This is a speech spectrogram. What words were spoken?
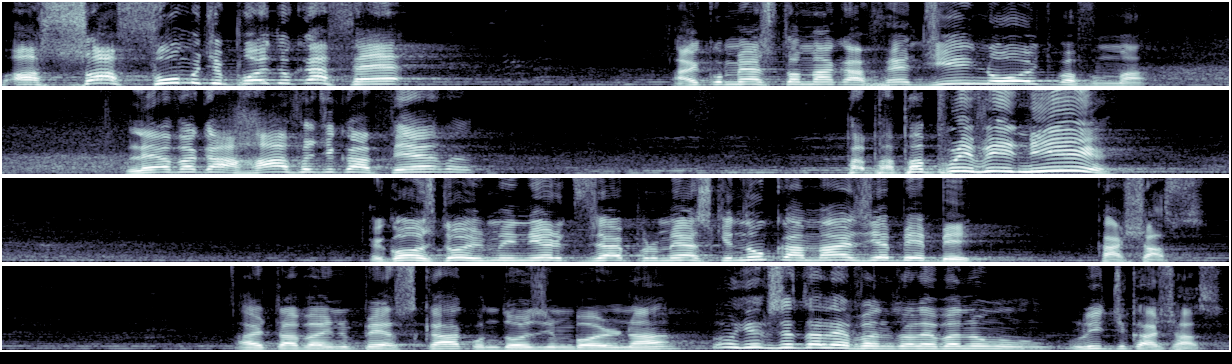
Ó, só fumo depois do café. Aí começo a tomar café dia e noite para fumar. Leva garrafa de café para prevenir Igual os dois mineiros que fizeram promessa que nunca mais ia beber cachaça. Aí estava indo pescar com dois embornar. O que, que você está levando? Estou levando um litro de cachaça.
